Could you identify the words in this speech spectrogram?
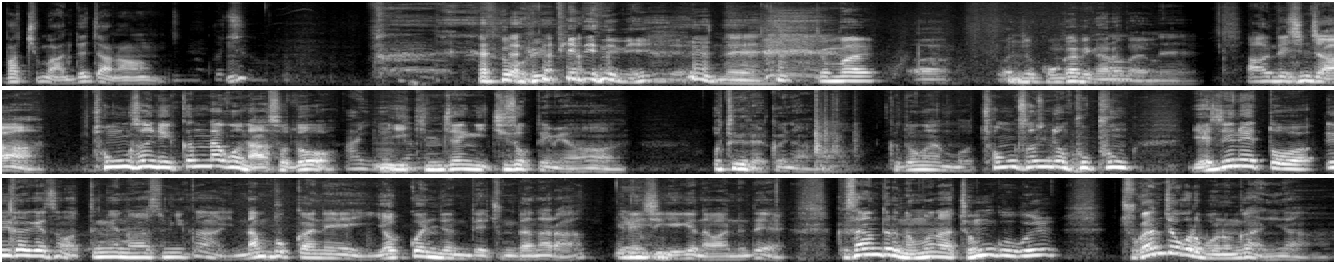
바치면 안 되잖아. 그렇죠. 우리 PD님이 네. 정말 어, 완전 공감이 가나 봐요. 네. 아 근데 진짜 총선이 끝나고 나서도 아, 이 긴장이 지속되면 어떻게 될 거냐. 그동안 뭐 총선용 부풍 예전에 또 일각에서는 어떤 게 나왔습니까? 이 남북 간의 여권 연대 중단하라 이런 식 얘기가 나왔는데 그 사람들은 너무나 전국을 주관적으로 보는 거 아니냐.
